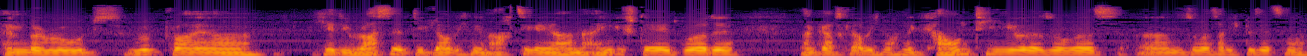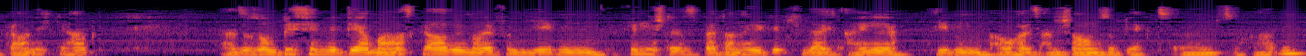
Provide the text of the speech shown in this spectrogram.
Amberroot, Rootbriar, hier die Russet, die glaube ich in den 80er Jahren eingestellt wurde. Dann gab es glaube ich noch eine County oder sowas. Ähm, sowas habe ich bis jetzt noch gar nicht gehabt. Also so ein bisschen mit der Maßgabe mal von jedem Finish, das es bei Dunhill gibt, vielleicht eine eben auch als Anschauungsobjekt äh, zu haben.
